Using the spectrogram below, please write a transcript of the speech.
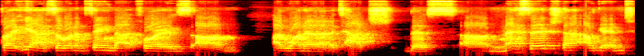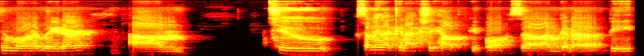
but yeah, so what I'm saying that for is um, I want to attach this um, message that I'll get into more later um, to something that can actually help people. So I'm going to be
